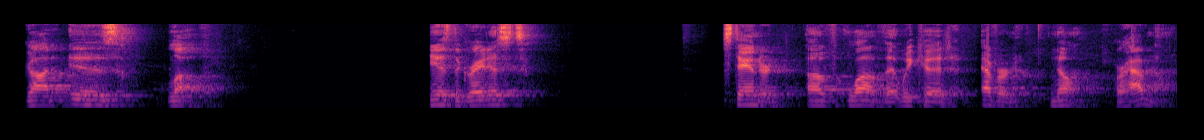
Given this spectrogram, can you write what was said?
God is love. He is the greatest standard of love that we could ever know or have known.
